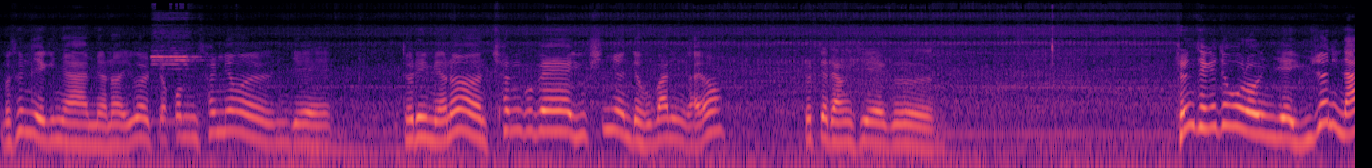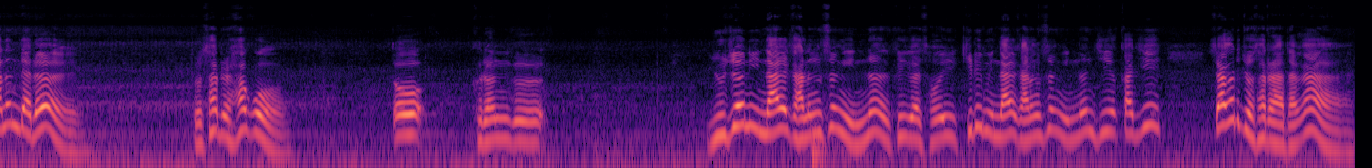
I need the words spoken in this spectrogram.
무슨 얘기냐 하면은 이걸 조금 설명을 이제 드리면은 1960년대 후반인가요? 그때 당시에 그 전 세계적으로 이제 유전이 나는 데를 조사를 하고 또 그런 그 유전이 날 가능성이 있는 그러니까 소위 기름이 날 가능성이 있는 지역까지 싸그리 조사를 하다가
